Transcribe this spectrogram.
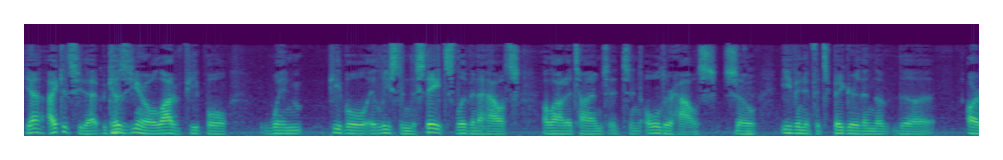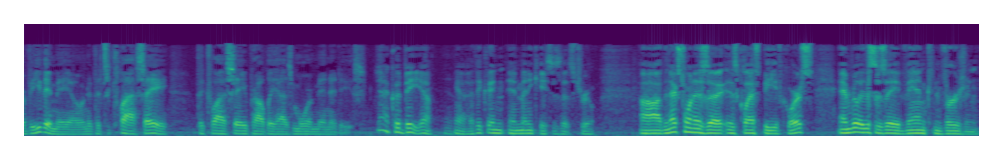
Yeah, I could see that because you know a lot of people, when people at least in the states live in a house, a lot of times it's an older house. So even if it's bigger than the the RV they may own, if it's a Class A, the Class A probably has more amenities. Yeah, it could be. Yeah, yeah. I think in, in many cases that's true. Uh, the next one is uh, is Class B, of course, and really this is a van conversion,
